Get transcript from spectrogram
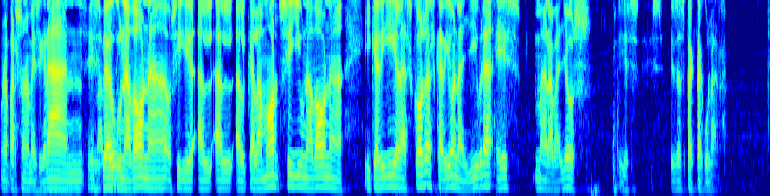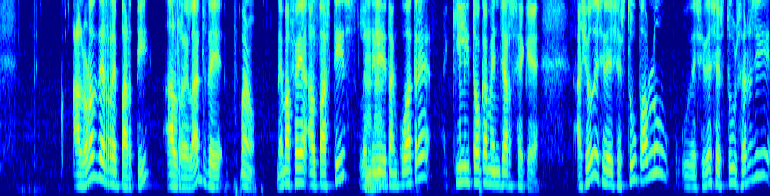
una persona més gran, Sí, la veu veu- d'una dona, o sigui, el, el, el que la mort sigui una dona i que digui les coses que diuen al llibre és meravellós. És, és, és espectacular. A l'hora de repartir els relats de... Bueno, anem a fer el pastís, l'hem Mhm. dividit en quatre, qui li toca menjar-se què? Això ho decideixes tu, Pablo? Ho decideixes tu, Sergi?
